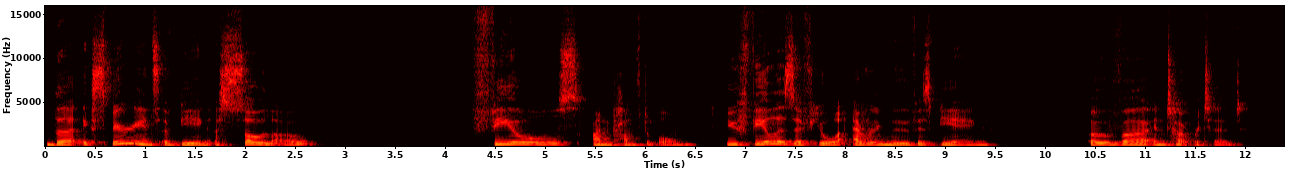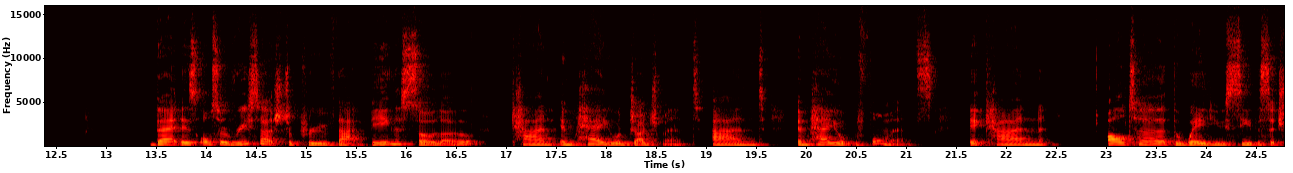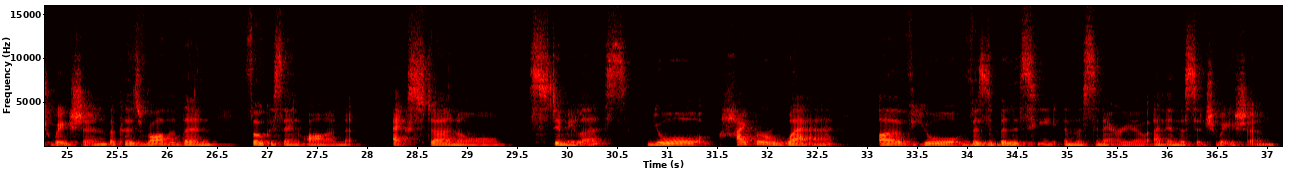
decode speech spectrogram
the experience of being a solo feels uncomfortable you feel as if your every move is being over interpreted. There is also research to prove that being a solo can impair your judgment and impair your performance. It can alter the way you see the situation because rather than focusing on external stimulus, you're hyper aware of your visibility in the scenario and in the situation.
